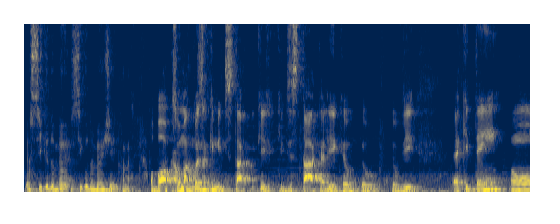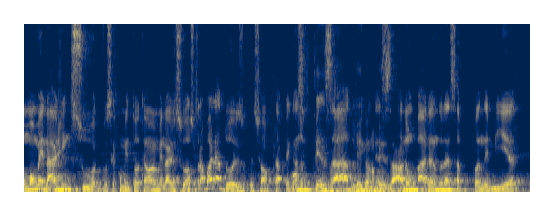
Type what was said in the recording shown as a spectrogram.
eu sigo do meu, sigo do meu jeito, né? O Box, uma coisa que me destaca, que, que destaca ali, que eu, que, eu, que eu vi, é que tem uma homenagem sua, que você comentou, tem uma homenagem sua aos trabalhadores, o pessoal que está pegando certeza. pesado, Pegando nessa- pesado. e não parando nessa pandemia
